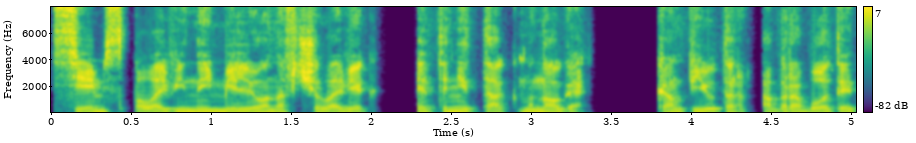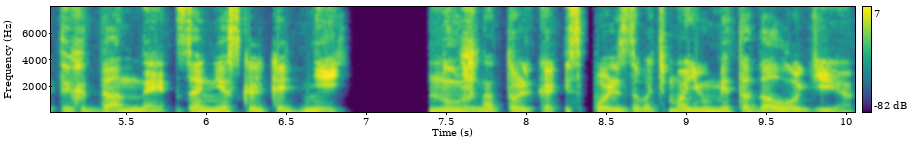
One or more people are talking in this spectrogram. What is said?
Семь с половиной миллионов человек – это не так много. Компьютер обработает их данные за несколько дней. Нужно только использовать мою методологию.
